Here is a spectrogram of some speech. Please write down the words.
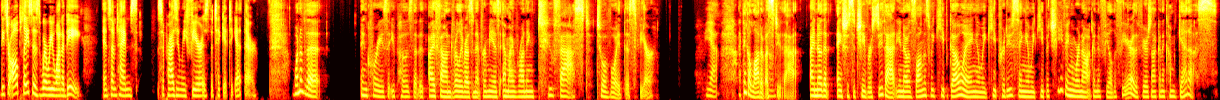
These are all places where we want to be. And sometimes, surprisingly, fear is the ticket to get there. One of the inquiries that you pose that I found really resonant for me is Am I running too fast to avoid this fear? Yeah. I think a lot of us oh. do that. I know that anxious achievers do that. You know, as long as we keep going and we keep producing and we keep achieving, we're not going to feel the fear. The fear is not going to come get us.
